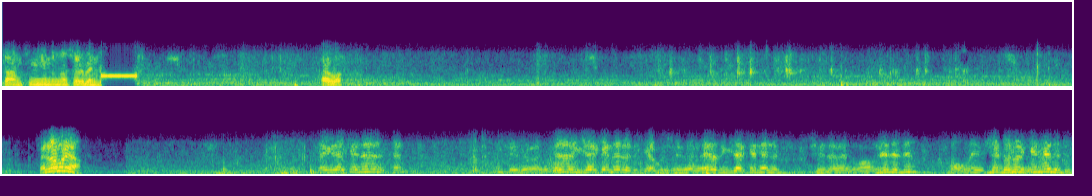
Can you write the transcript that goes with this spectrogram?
Tamam kimliğin bundan sonra bende. Kaybol. Gel lan buraya. Sen giderken ne dedin sen? Şey. Ne dedin giderken ne dedin? Gel buraya. Ne dedin giderken ne dedin? Şey demedim abi. Ne dedin? Vallahi bir şey Ne dönerken ne dedin?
